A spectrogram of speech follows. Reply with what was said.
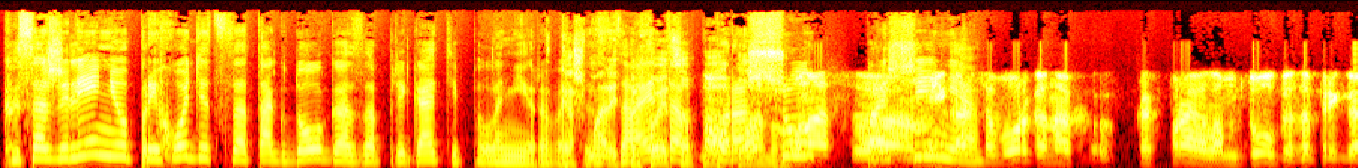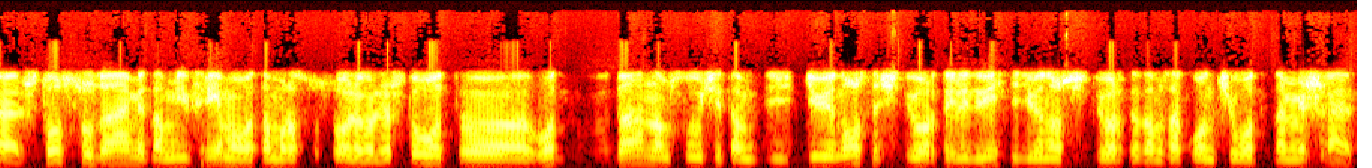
к- сожалению, приходится так долго запрягать и планировать. Кошмарить За приходится это по плану. прошу У нас, э, прощения. мне кажется, в органах, как правило, долго запрягают. Что с судами, там, Ефремова там рассусоливали, что вот, э, вот в данном случае там 94 или 294 там закон чего-то там мешает.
